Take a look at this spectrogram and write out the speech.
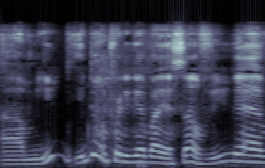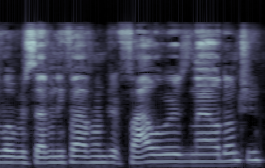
Um, you you're doing pretty good by yourself. You have over seventy five hundred followers now, don't you?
